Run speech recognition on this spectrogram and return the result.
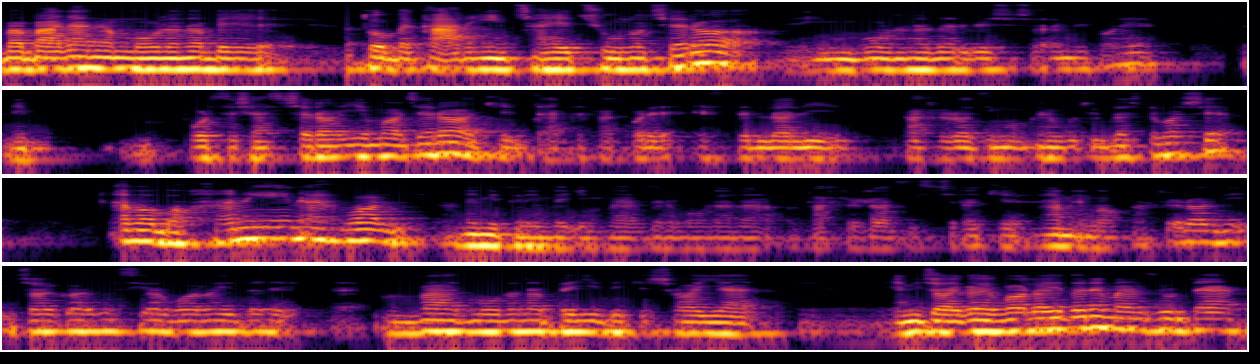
و بعدا هم مولانا به تو به قعر این چه چون و چرا؟ این مولانا داره بهش اشاره می‌کنه. یعنی پرسش از چرایی ماجرا که در تفکر استدلالی فخر رازی ممکنه وجود داشته باشه. اما با همه این احوال نمی‌تونیم بگیم منظور مولانا فخر رازی است چرا که هم امام فخر رازی جایگاه بسیار بالایی داره. و از مولانا بگیده که شاید یعنی جایگاه بالایی داره منظور در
